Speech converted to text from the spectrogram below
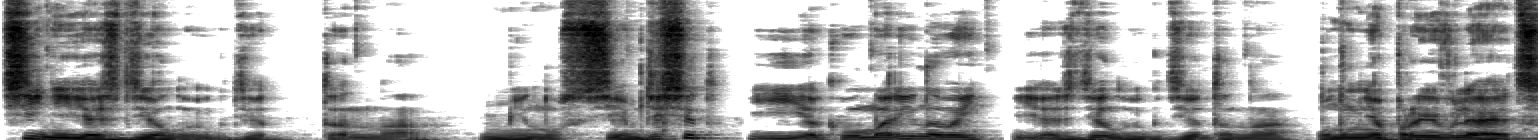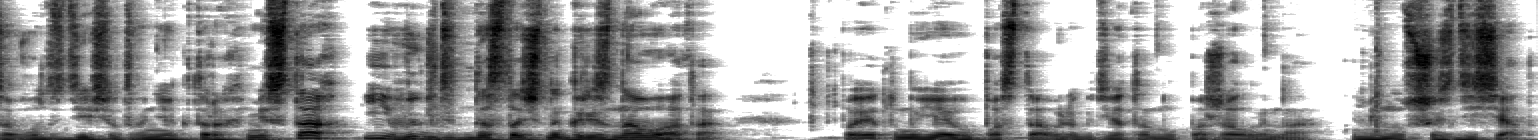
Синий я сделаю где-то на минус 70. И аквамариновый я сделаю где-то на... Он у меня проявляется вот здесь вот в некоторых местах и выглядит достаточно грязновато. Поэтому я его поставлю где-то, ну, пожалуй, на минус 60.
